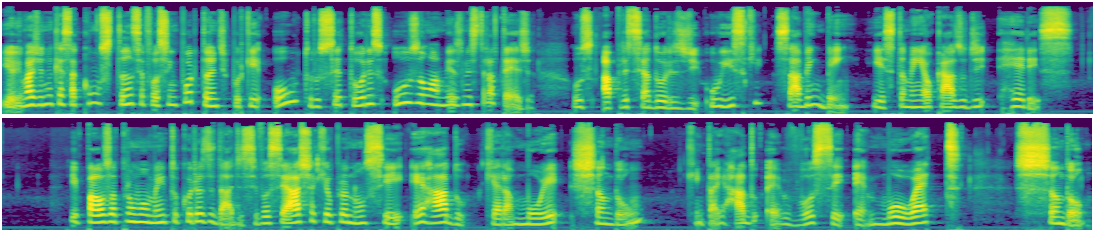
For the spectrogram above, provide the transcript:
E eu imagino que essa constância fosse importante, porque outros setores usam a mesma estratégia. Os apreciadores de uísque sabem bem, e esse também é o caso de Jerez. E pausa para um momento curiosidade. Se você acha que eu pronunciei errado, que era Moët Chandon, quem está errado é você, é Moet Chandon.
